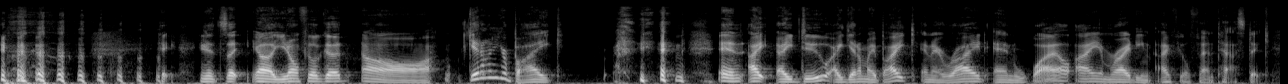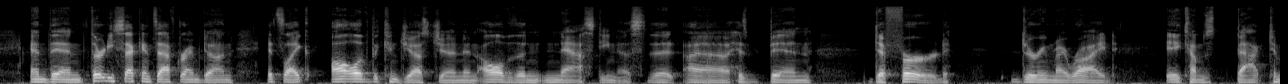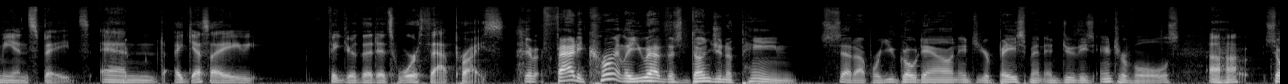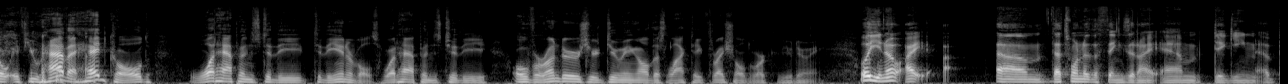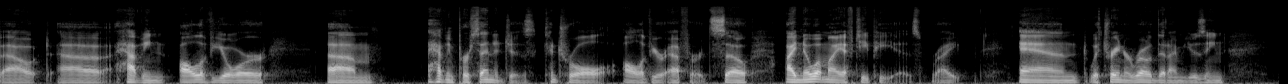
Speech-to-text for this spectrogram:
it's like, oh, you don't feel good? Oh, get on your bike. and, and I, I do. I get on my bike and I ride, and while I am riding, I feel fantastic. And then 30 seconds after I'm done, it's like all of the congestion and all of the nastiness that uh, has been deferred during my ride, it comes back to me in spades. And I guess I figure that it's worth that price. Yeah, but Fatty, currently you have this dungeon of pain set up where you go down into your basement and do these intervals. Uh-huh. So if you have a head cold, what happens to the to the intervals? What happens to the over unders you're doing all this lactate threshold work you're doing? Well, you know, I um, that's one of the things that I am digging about uh, having all of your um, having percentages control all of your efforts. So I know what my FTP is, right? And with TrainerRoad that I'm using,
